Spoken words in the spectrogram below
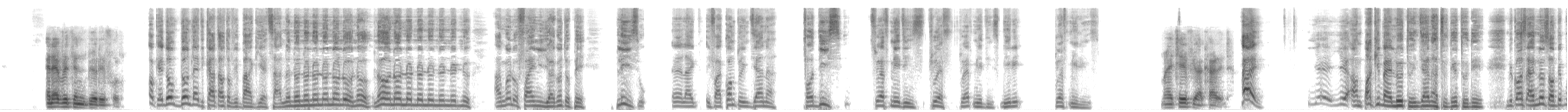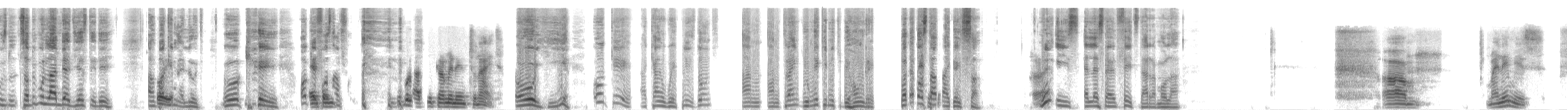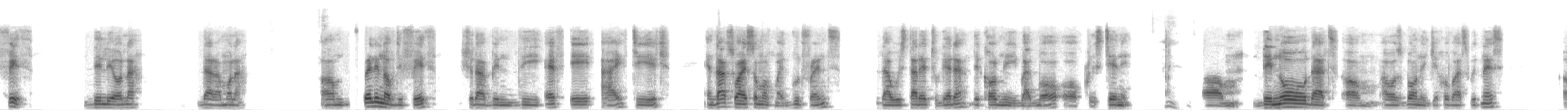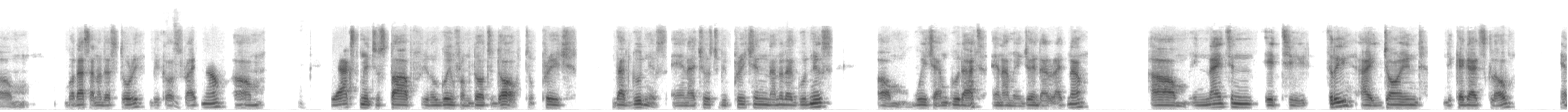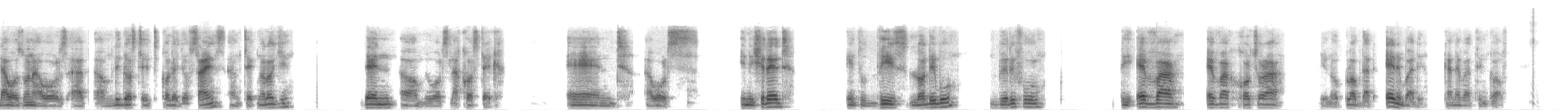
and everything beautiful. Okay, don't don't let the cat out of the bag yet, sir. No, no, no, no, no, no, no, no, no, no, no, no, no, no, no, no. I'm going to find you. You are going to pay. Please, uh, like if I come to Indiana for this 12 meetings, 12, 12 meetings, really, 12 meetings. My chief, you are carried. Hey, yeah, yeah. I'm packing my load to Indiana today, today, because I know some people, some people landed yesterday. I'm Oh, packing my load. Okay, okay. And First some- People are still coming in tonight. Oh yeah. Okay. I can't wait. Please don't. I'm I'm trying you're making me to be hungry. But let us start like this, sir. All Who right. is LSL Faith Daramola? Um, my name is Faith Deleola Daramola. Um, spelling of the faith should have been the F A I T H, and that's why some of my good friends that we started together they call me Igbagbo or Christiani. Hmm. Um, they know that um, I was born a Jehovah's Witness. Um, but that's another story because right now um, they asked me to stop, you know, going from door to door to preach that good news, and I chose to be preaching another good news, um, which I'm good at, and I'm enjoying that right now. Um, in 1983, I joined the Kegites Club, and that was when I was at um, Lagos State College of Science and Technology. Then um, it was Lacoste Tech and I was initiated into this laudable, beautiful, the ever, ever cultural, you know, club that anybody can ever think of.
